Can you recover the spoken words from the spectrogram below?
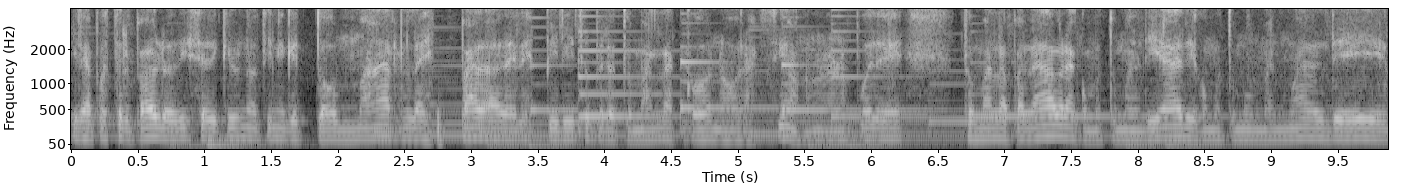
El apóstol Pablo dice de que uno tiene que tomar la espada del Espíritu, pero tomarla con oración. Uno no puede tomar la palabra como toma el diario, como toma un manual de,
